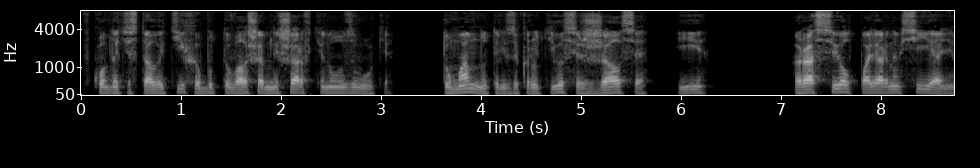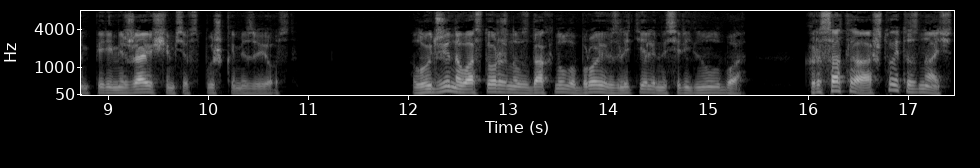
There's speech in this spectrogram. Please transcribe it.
В комнате стало тихо, будто волшебный шар втянул звуки. Туман внутри закрутился, сжался и... рассвел полярным сиянием, перемежающимся вспышками звезд. Луиджина восторженно вздохнула, брови взлетели на середину лба. «Красота! А что это значит?»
